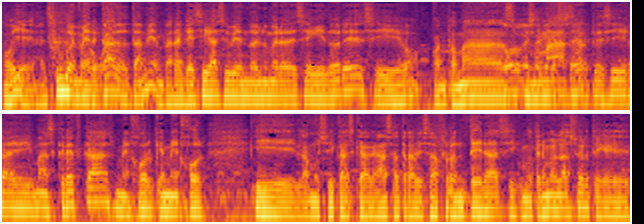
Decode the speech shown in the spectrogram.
oye, es un buen mercado también para que siga subiendo el número de seguidores y oh, cuanto más, más te siga y más crezcas, mejor que mejor. Y la música es que además atraviesa fronteras y como tenemos la suerte que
